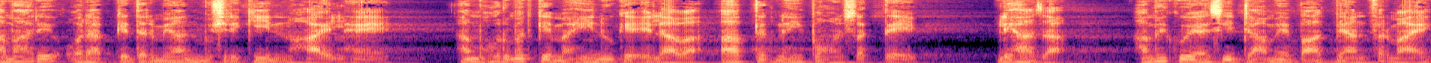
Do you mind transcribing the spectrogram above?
ہمارے اور آپ کے درمیان مشرقین حائل ہیں۔ ہم حرمت کے مہینوں کے علاوہ آپ تک نہیں پہنچ سکتے۔ لہٰذا، ہمیں کوئی ایسی جامع بات بیان فرمائے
